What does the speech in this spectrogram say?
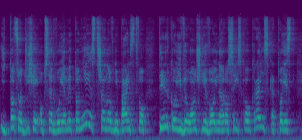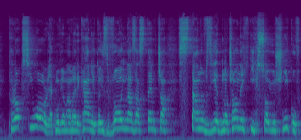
I to, co dzisiaj obserwujemy, to nie jest, szanowni państwo, tylko i wyłącznie wojna rosyjsko-ukraińska. To jest proxy war, jak mówią Amerykanie. To jest wojna zastępcza Stanów Zjednoczonych, ich sojuszników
